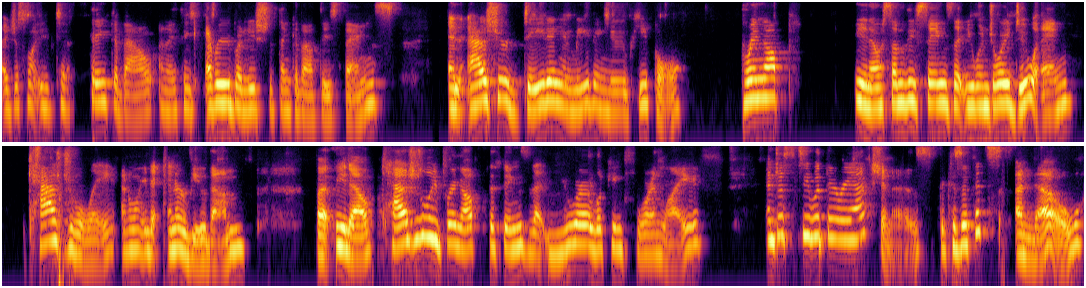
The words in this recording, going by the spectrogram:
I just want you to think about. And I think everybody should think about these things. And as you're dating and meeting new people, bring up, you know, some of these things that you enjoy doing casually. I don't want you to interview them, but you know, casually bring up the things that you are looking for in life and just see what their reaction is. Because if it's a no,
